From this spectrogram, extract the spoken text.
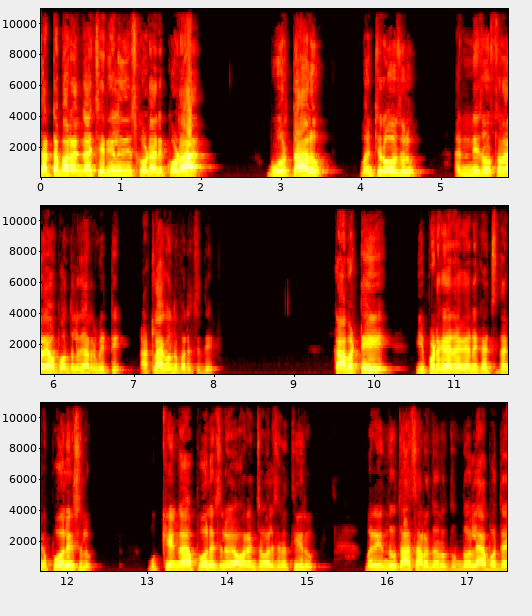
చట్టపరంగా చర్యలు తీసుకోవడానికి కూడా ముహూర్తాలు మంచి రోజులు అన్నీ చూస్తున్నారేమో పంతులు గారిని పెట్టి. అట్లాగే పరిస్థితి. కాబట్టి ఇప్పటికైనా కానీ ఖచ్చితంగా పోలీసులు ముఖ్యంగా పోలీసులు వ్యవహరించవలసిన తీరు. మరి ఎందుకు తాత్సారం జరుగుతుందో లేకపోతే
